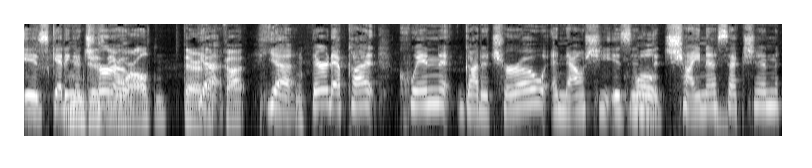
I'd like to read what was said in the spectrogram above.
is getting a In Disney churro. World, they're Yeah. at Epcot. yeah, they're at Epcot. Quinn got a churro and now she is in Well- the China section.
